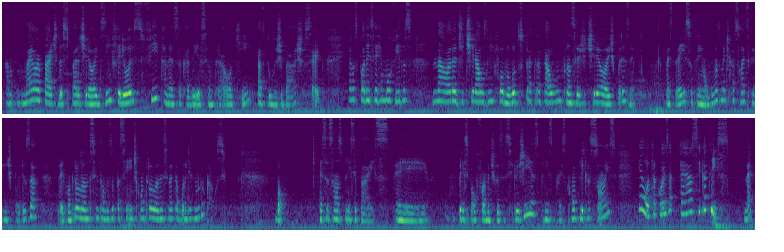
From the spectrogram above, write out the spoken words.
A maior parte das paratireoides inferiores fica nessa cadeia central aqui, as duas de baixo, certo? E elas podem ser removidas na hora de tirar os linfonodos para tratar algum câncer de tireoide, por exemplo. Mas para isso tem algumas medicações que a gente pode usar para ir controlando os sintomas do paciente, controlando esse metabolismo do cálcio. Bom, essas são as principais, é, principal forma de fazer cirurgia, as principais complicações. E a outra coisa é a cicatriz, né?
